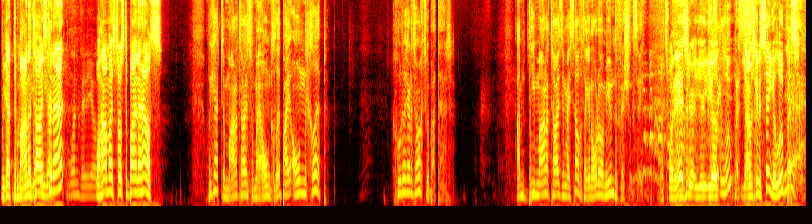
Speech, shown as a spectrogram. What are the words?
We got We- yeah, we demonetized for that. One video. Well, how am I supposed to buy the house? We got demonetized for my own clip. I own the clip. Who do I got to talk to about that? I'm demonetizing myself. It's like an autoimmune deficiency. That's what it is. You're, you're, you're like lupus. I was gonna say you're lupus. Yeah.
